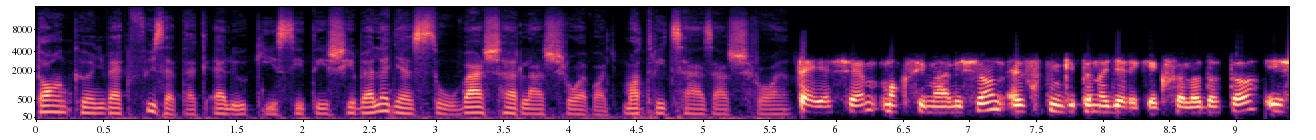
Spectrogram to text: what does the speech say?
tankönyvek füzetek előkészítésébe? Legyen szó vásárlásról vagy matricázásról? Teljesen, maximálisan. Ez tulajdonképpen a gyerekek feladata, és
